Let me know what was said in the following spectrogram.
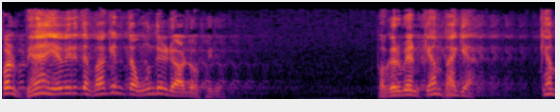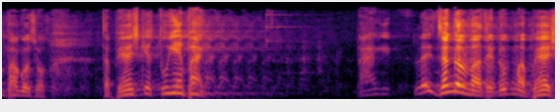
પણ ભેં એવી રીતે ભાગી ને ત્યાં ઉંદરડો આડો ફેર્યો. ભગરબેન કેમ ભાગ્યા? કેમ ભાગો છો? તો ભેંસ કે, તું એ ભાગ. ભાગી એટલે જંગલમાંથી ટૂંકમાં ભેંસ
